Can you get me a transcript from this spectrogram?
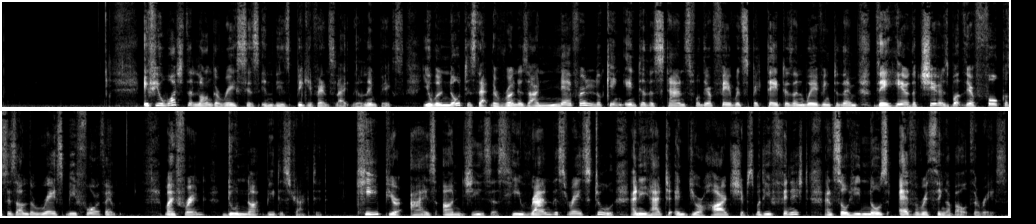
If you watch the longer races in these big events like the Olympics, you will notice that the runners are never looking into the stands for their favorite spectators and waving to them. They hear the cheers, but their focus is on the race before them. My friend, do not be distracted. Keep your eyes on Jesus. He ran this race too, and he had to endure hardships, but he finished, and so he knows everything about the race.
